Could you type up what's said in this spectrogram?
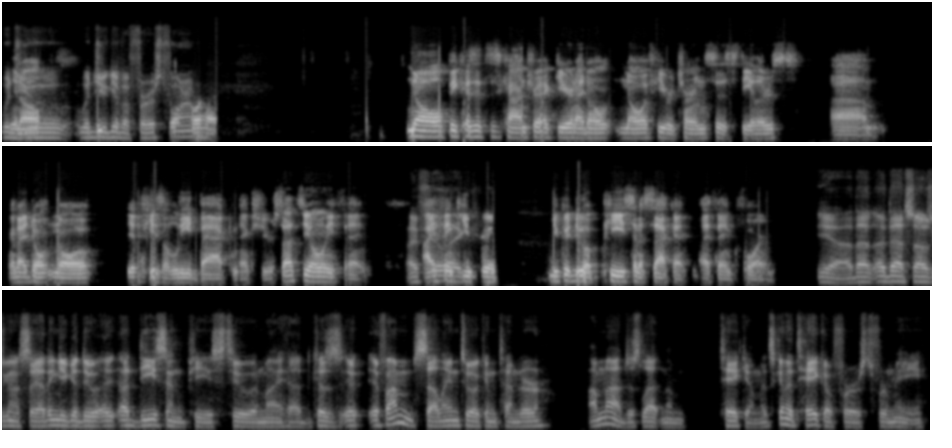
Would you you, would you give a first for him? No, because it's his contract year, and I don't know if he returns to the Steelers. Um, and I don't know if he's a lead back next year. So that's the only thing. I, I think like, you could you could do a piece in a second. I think for him. Yeah, that uh, that's what I was gonna say. I think you could do a, a decent piece too in my head because if, if I'm selling to a contender, I'm not just letting them take him. It's gonna take a first for me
